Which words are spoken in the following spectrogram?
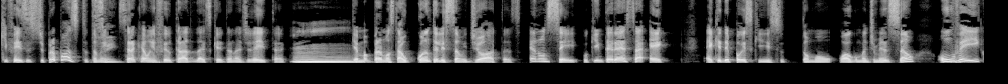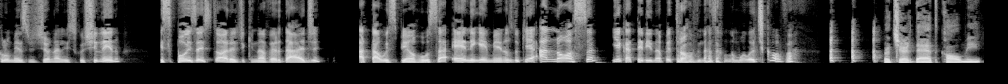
que fez isso de propósito também. Sim. Será que é um infiltrado da esquerda na direita? Hum. Que é pra mostrar o quanto eles são idiotas? Eu não sei. O que interessa é, é que depois que isso tomou alguma dimensão, um veículo mesmo de jornalístico chileno expôs a história de que, na verdade, a tal espiã russa é ninguém menos do que a nossa Ekaterina Petrovna Zamolodkova. But your dad call me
